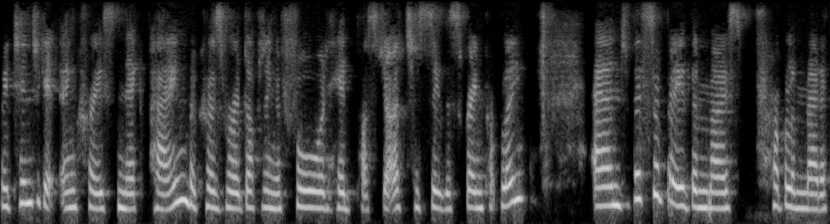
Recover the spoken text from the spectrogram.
we tend to get increased neck pain because we're adopting a forward head posture to see the screen properly. And this would be the most problematic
